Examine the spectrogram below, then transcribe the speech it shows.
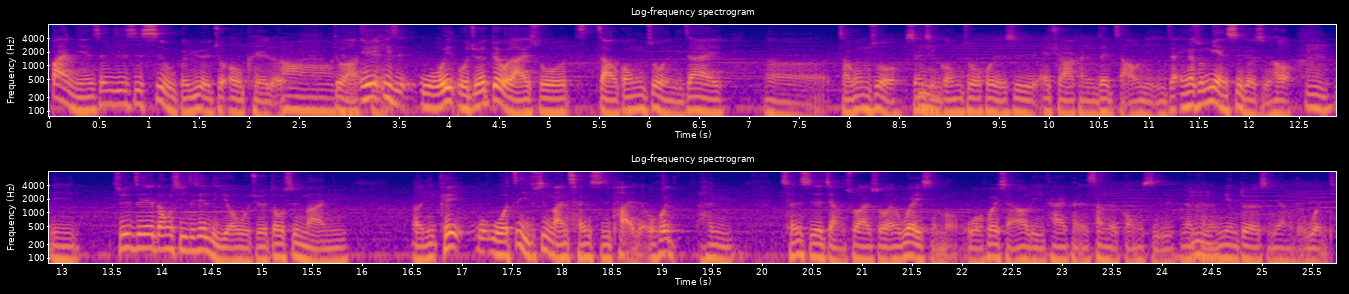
半年甚至是四五个月就 OK 了。哦，对啊？因为一直我我觉得对我来说，找工作你在呃找工作申请工作，或者是 HR 可能在找你，你在应该说面试的时候，嗯，你其实这些东西这些理由，我觉得都是蛮呃，你可以我我自己是蛮诚实派的，我会很。诚实的讲出来说，为什么我会想要离开？可能上个公司，那可能面对了什么样的问题？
